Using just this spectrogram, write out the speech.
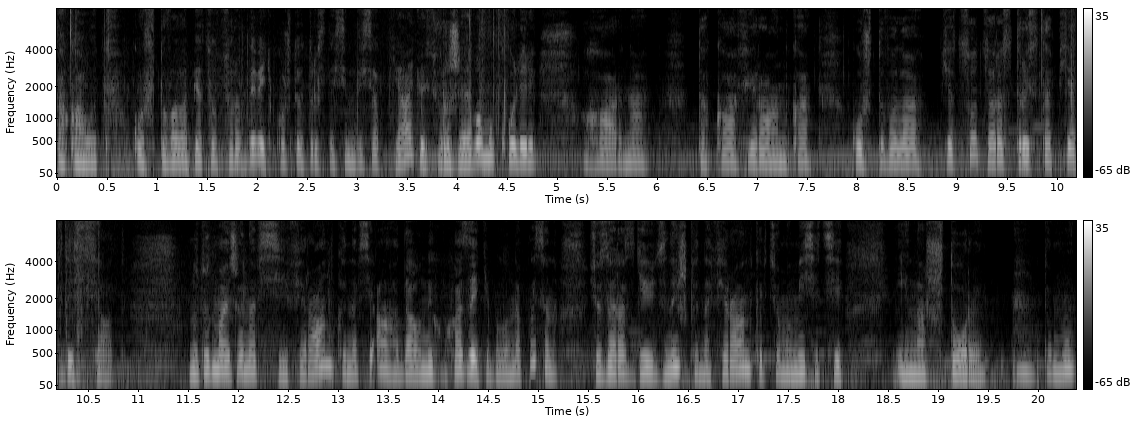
Така от коштувала 549, коштує 375. Ось в рожевому кольорі гарна така фіранка. Коштувала 500, зараз 350. Ну тут майже на всі фіранки, на всі. А, да, у них в газеті було написано, що зараз діють знижки на фіранки в цьому місяці і на штори. Тому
